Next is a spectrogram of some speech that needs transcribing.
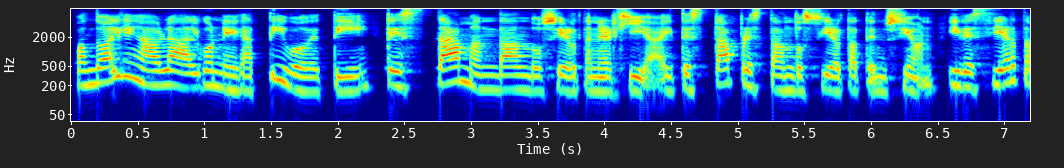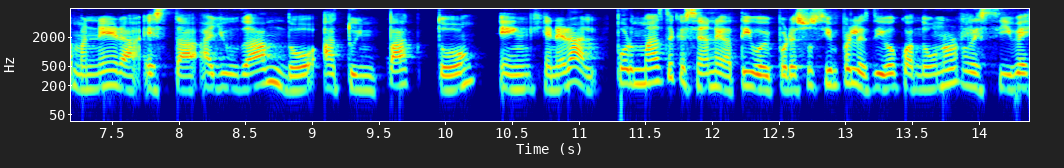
Cuando alguien habla algo negativo de ti, te está mandando cierta energía y te está prestando cierta atención y de cierta manera está ayudando a tu impacto en general, por más de que sea negativo. Y por eso siempre les digo, cuando uno recibe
